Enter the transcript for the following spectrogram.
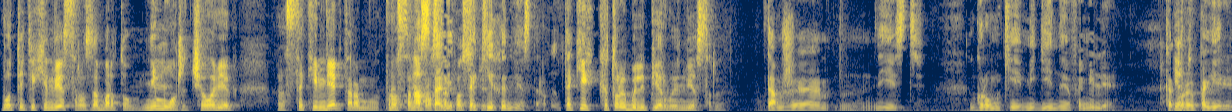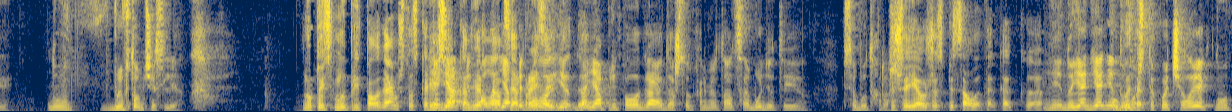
вот этих инвесторов за бортом. Не может человек с таким вектором просто-напросто Оставить поступить. таких инвесторов. Таких, которые были первые инвесторы. Там же есть громкие медийные фамилии, которые Нет. поверили. Ну, вы в том числе. Ну, то есть мы предполагаем, что, скорее всего, предпола- конвертация предпола- произойдет. я- да? да, я предполагаю, да, что конвертация будет, и все будет хорошо. Потому что я уже списал это как... э, Не, ну я, я не Убыток. думаю, что такой человек, ну,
